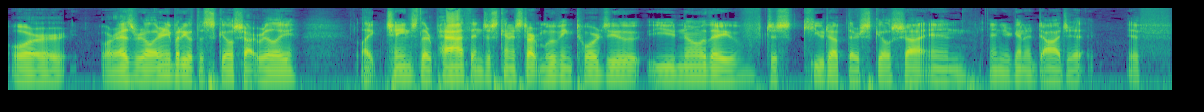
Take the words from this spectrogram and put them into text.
or or Ezreal or anybody with a skill shot, really like change their path and just kind of start moving towards you, you know they've just queued up their skill shot and and you're going to dodge it if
